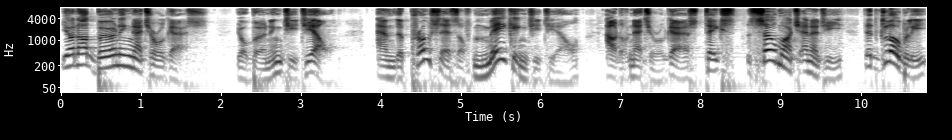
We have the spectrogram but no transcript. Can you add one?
you're not burning natural gas. You're burning GTL. And the process of making GTL out of natural gas takes so much energy that globally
